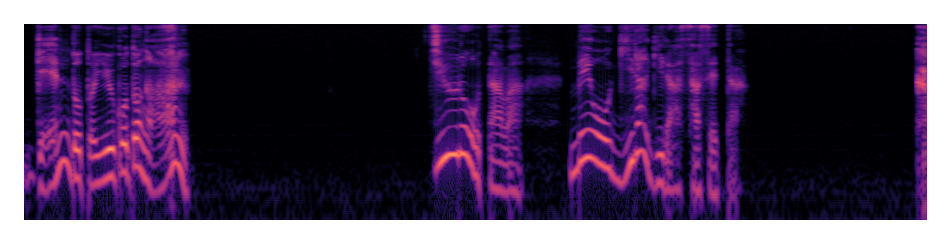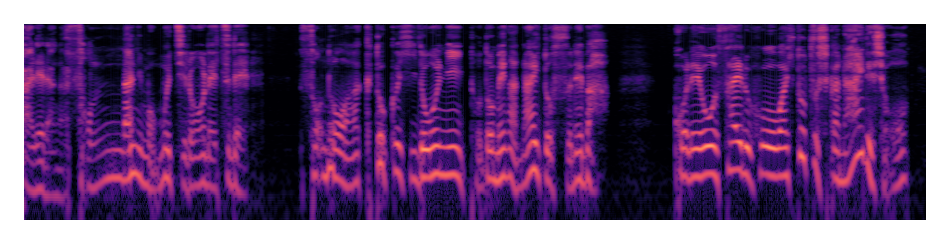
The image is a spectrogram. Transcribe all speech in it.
限度ということがある。十郎太は目をギラギラさせた。彼らがそんなにも無知老烈でその悪徳非道にとどめがないとすればこれを抑える方は一つしかないでしょう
